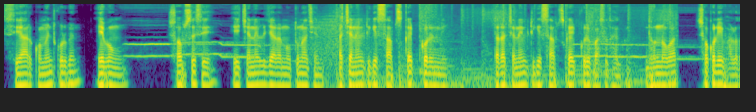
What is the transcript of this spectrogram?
শেয়ার, কমেন্ট করবেন এবং সবশেষে এই চ্যানেলে যারা নতুন আছেন বা চ্যানেলটিকে সাবস্ক্রাইব করেননি তারা চ্যানেলটিকে সাবস্ক্রাইব করে পাশে থাকবেন। ধন্যবাদ। সকলেই ভালো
